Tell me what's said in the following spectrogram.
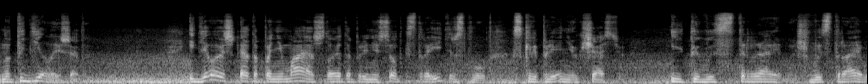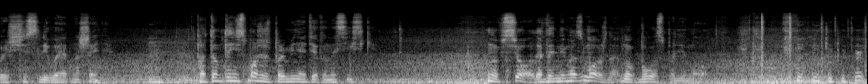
но ты делаешь это. И делаешь это, понимая, что это принесет к строительству, к скреплению, к счастью. И ты выстраиваешь, выстраиваешь счастливые отношения. Потом ты не сможешь променять это на сиськи. Ну все, это невозможно. Ну, господи, ну.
